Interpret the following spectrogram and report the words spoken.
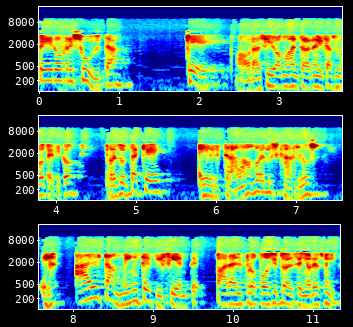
Pero resulta que, ahora sí vamos a entrar en el caso hipotético, resulta que el trabajo de Luis Carlos es altamente eficiente para el propósito del señor Smith.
